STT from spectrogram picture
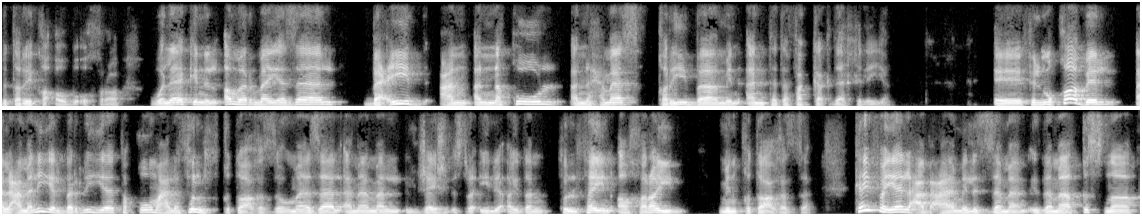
بطريقة أو بأخرى ولكن الأمر ما يزال بعيد عن أن نقول أن حماس قريبة من أن تتفكك داخليا. إيه، في المقابل العملية البرية تقوم على ثلث قطاع غزة وما زال أمام الجيش الإسرائيلي أيضا ثلثين آخرين من قطاع غزة. كيف يلعب عامل الزمن إذا ما قسنا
